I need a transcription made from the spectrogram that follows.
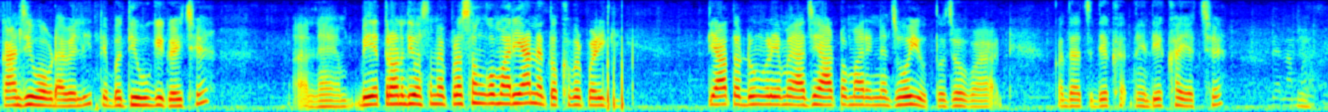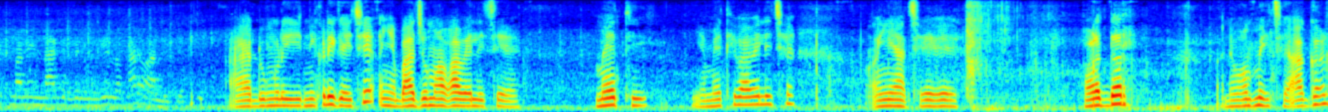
કાંજી વવડાવેલી, તે બધી ઉગી ગઈ છે. અને બે, ત્રણ દિવસ અમે પ્રસંગોમાં રહ્યા ને તો ખબર પડી ગઈ. ત્યાં તો ડુંગળી અમે આજે આટો મારીને જોયું તો જો કદાચ દેખા, નહીં, દેખાય જ છે. આ ડુંગળી નીકળી ગઈ છે, અહીંયા બાજુમાં વાવેલી છે મેથી, અહીંયા મેથી વાવેલી છે, અહીંયા છે હળદર અને મમ્મી છે આગળ.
